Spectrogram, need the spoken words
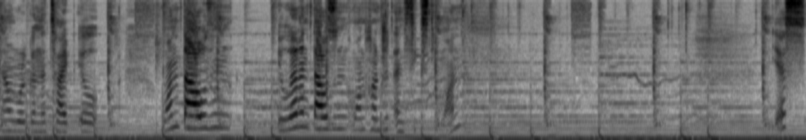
Now we're gonna type il 1,000 11,161. Yes,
